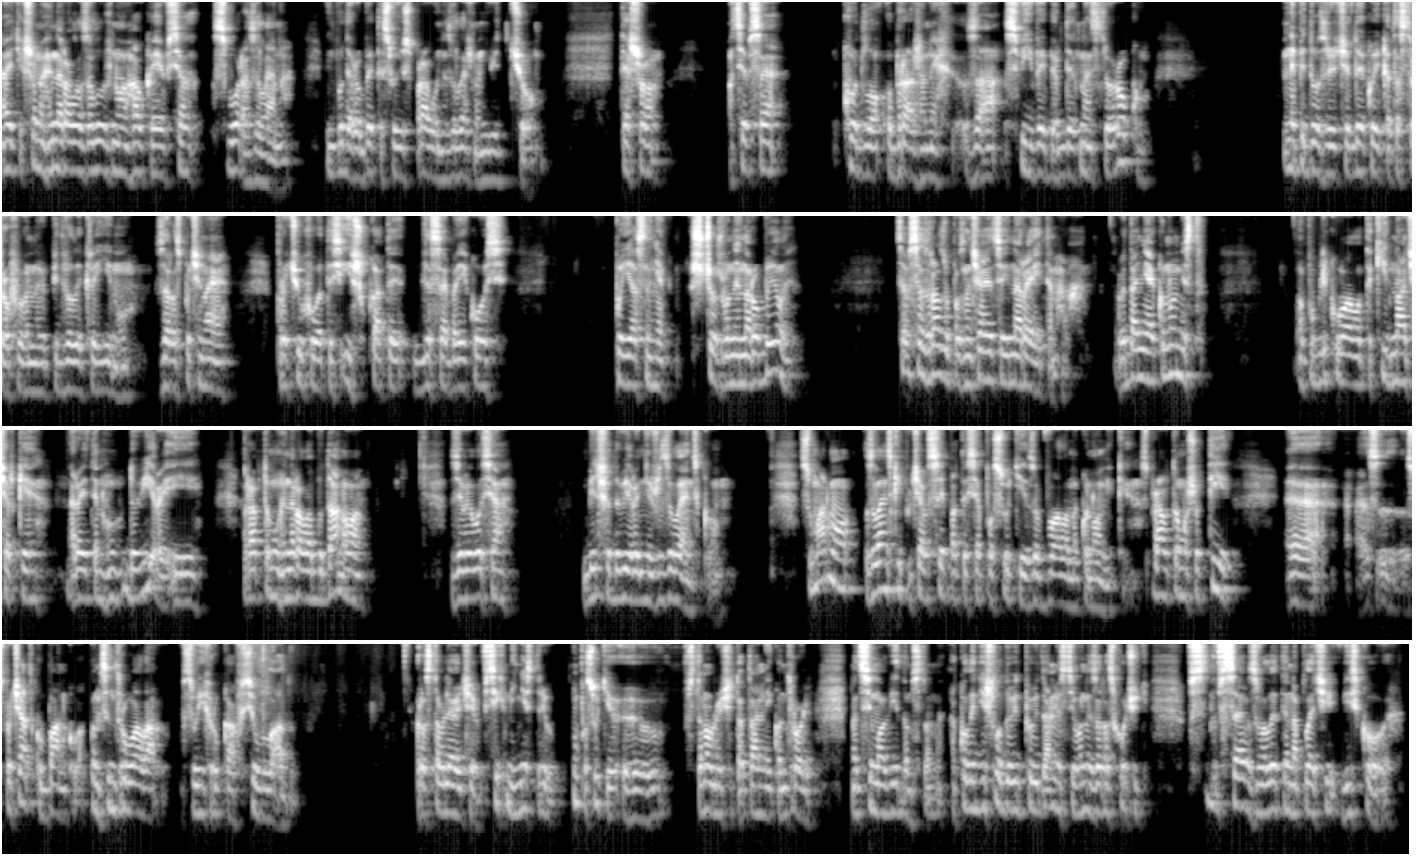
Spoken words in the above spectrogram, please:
Навіть якщо на генерала Залужного гавкає вся свора зелена, він буде робити свою справу незалежно ні від чого. Те, що оце все кодло ображених за свій вибір 19-го року, не підозрюючи, до якої катастрофи вони підвели країну, зараз починає прочухуватись і шукати для себе якогось пояснення, що ж вони наробили. Це все зразу позначається і на рейтингах. Видання Економіст опублікувало такі начерки рейтингу довіри, і раптом у генерала Буданова з'явилося більше довіри, ніж у Зеленського. Сумарно, Зеленський почав сипатися по суті з обвалом економіки. Справа в тому, що ті е, спочатку банкова концентрувала в своїх руках всю владу, розставляючи всіх міністрів, ну, по суті, е, встановлюючи тотальний контроль над всіма відомствами. А коли дійшло до відповідальності, вони зараз хочуть все звалити на плечі військових.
